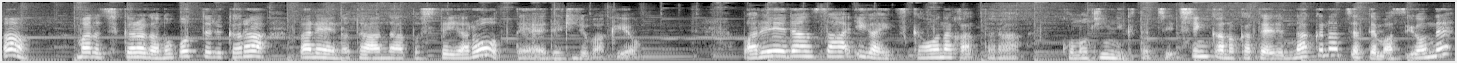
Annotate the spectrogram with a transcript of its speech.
うん、まだ力が残ってるからバレエのターンアウトしてやろうってできるわけよ。バレエダンサー以外使わなかったらこの筋肉たち進化の過程でなくなっちゃってますよね。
